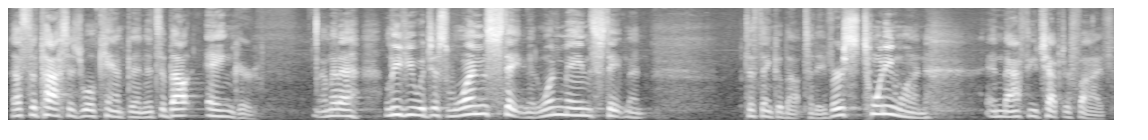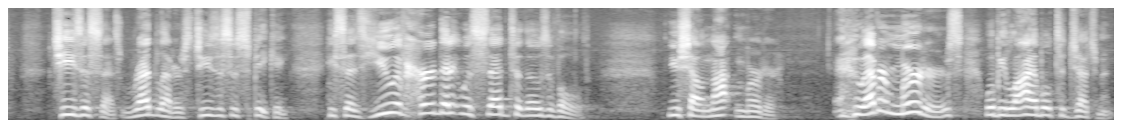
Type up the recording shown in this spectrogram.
That's the passage we'll camp in. It's about anger. I'm going to leave you with just one statement, one main statement to think about today. Verse 21 in Matthew chapter 5. Jesus says, red letters, Jesus is speaking. He says, You have heard that it was said to those of old, You shall not murder, and whoever murders will be liable to judgment.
